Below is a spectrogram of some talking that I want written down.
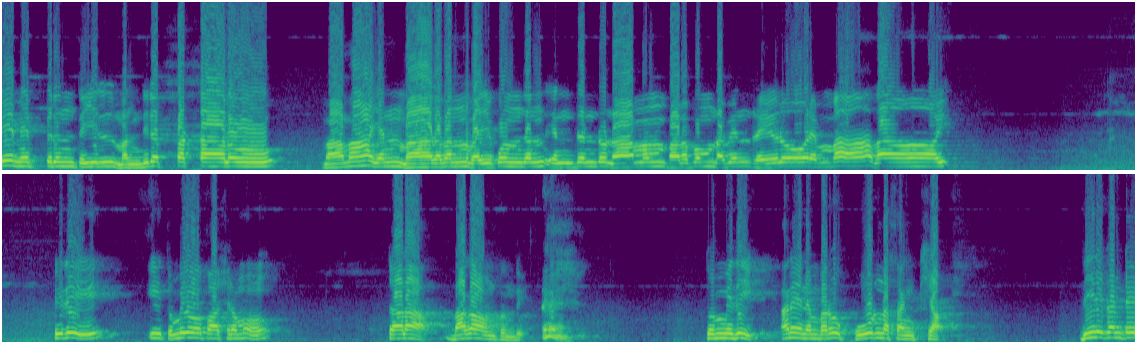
ஏமெப்பெருந்தையில் மந்திரப்பட்டாலோ மாமாயன் மாதவன் வைகுந்தன் என்றென்று நாமம் பரவும் நவென்றேலோ ரெம்பாவாய் ఇది ఈ తొమ్మిదవ పాశురము చాలా బాగా ఉంటుంది తొమ్మిది అనే నెంబరు పూర్ణ సంఖ్య దీనికంటే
